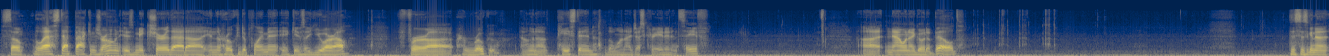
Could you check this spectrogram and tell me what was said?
So the last step back in Drone is make sure that uh, in the Heroku deployment, it gives a URL for uh, Heroku. I'm going to paste in the one I just created and save. Uh, now when I go to build, this is going to,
